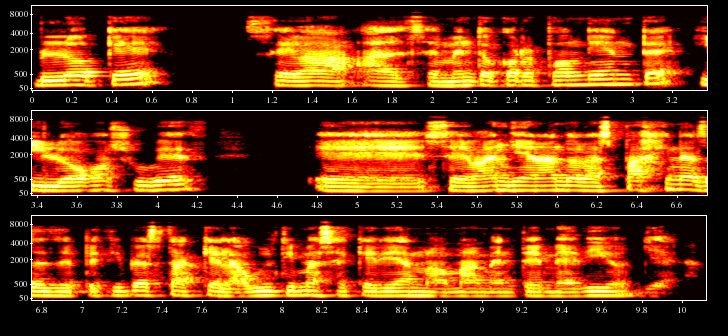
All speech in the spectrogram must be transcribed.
bloque se va al segmento correspondiente y luego a su vez eh, se van llenando las páginas desde el principio hasta que la última se quede normalmente medio llena.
